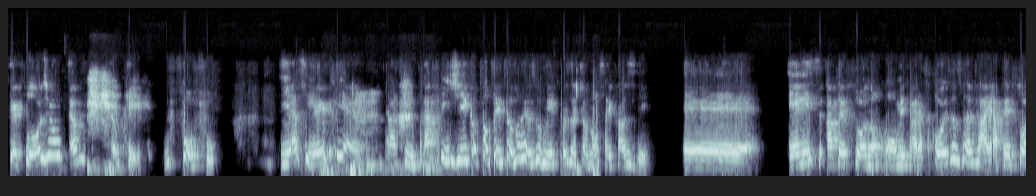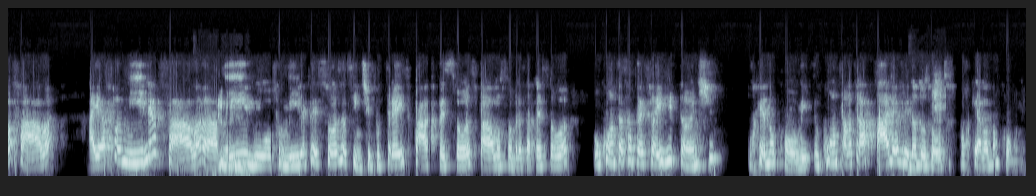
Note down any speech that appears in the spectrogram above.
Porque Claude é, é, é o quê? Um fofo. E assim, esse é, assim, pra fingir que eu tô tentando resumir coisa que eu não sei fazer. É, eles, a pessoa não come várias coisas, mas vai, a pessoa fala, aí a família fala, amigo ou família, pessoas assim, tipo, três, quatro pessoas falam sobre essa pessoa, o quanto essa pessoa é irritante porque não come, o quanto ela atrapalha a vida dos outros porque ela não come.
